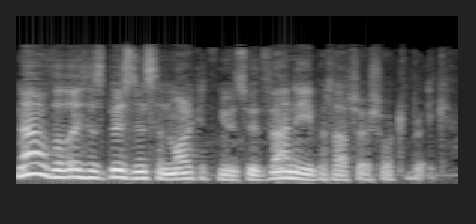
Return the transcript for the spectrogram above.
Now, the latest business and market news with Vani, but after a short break.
